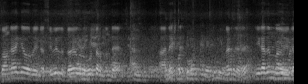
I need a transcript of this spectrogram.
ಸೊ ಹಂಗಾಗಿ ಅವರು ಈಗ ಸಿವಿಲ್ ದೊರೆಗಳು ಹುಡ್ತಾರೆ ಮುಂದೆ. ನೆಕ್ಸ್ಟ್ ನಡೆದಿದೆ. ಈಗ ಅದನ್ನು ನಾವು ಈಗ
